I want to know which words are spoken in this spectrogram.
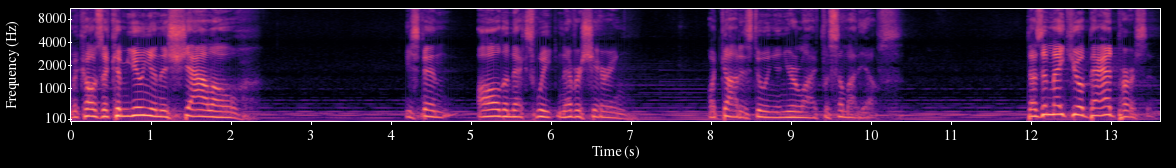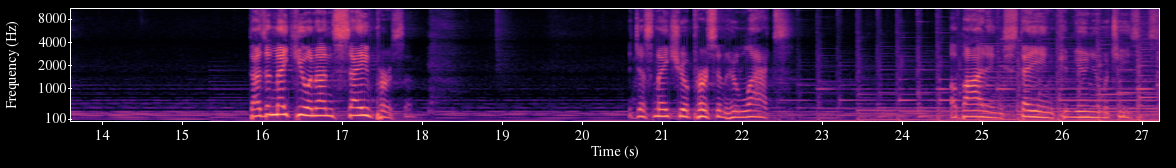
Because the communion is shallow, you spend all the next week never sharing what God is doing in your life with somebody else. Doesn't make you a bad person. Doesn't make you an unsaved person. It just makes you a person who lacks abiding, staying communion with Jesus.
